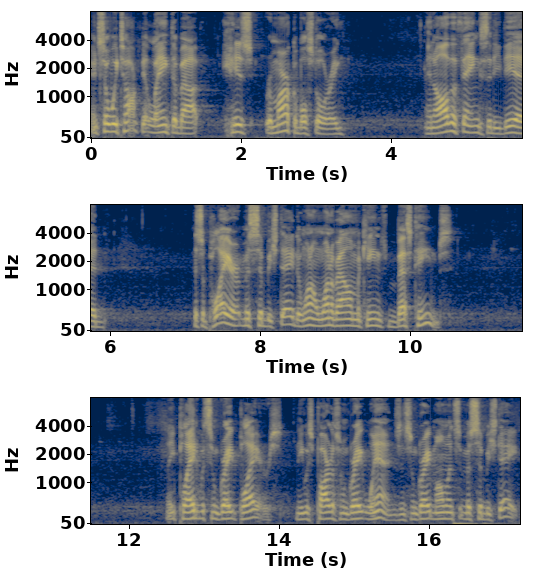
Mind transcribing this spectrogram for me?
And so we talked at length about his remarkable story and all the things that he did as a player at Mississippi State to one on one of Allyn McKeen's best teams. He played with some great players, and he was part of some great wins and some great moments at Mississippi State.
